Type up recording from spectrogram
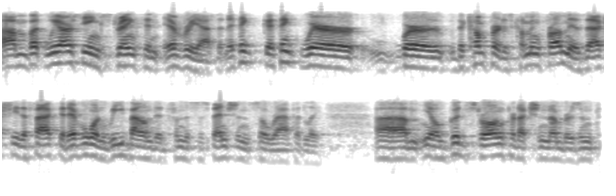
Um, but we are seeing strength in every asset. And I think I think where where the comfort is coming from is actually the fact that everyone rebounded from the suspension so rapidly. Um, you know, good, strong production numbers. And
